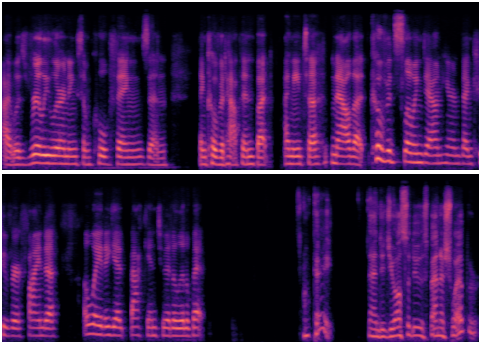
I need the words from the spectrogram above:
I was really learning some cool things and then COVID happened. But I need to, now that COVID's slowing down here in Vancouver, find a, a way to get back into it a little bit. Okay. And did you also do Spanish web or,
